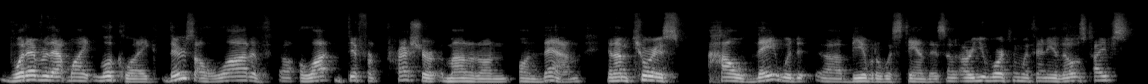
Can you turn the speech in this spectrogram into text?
whatever that might look like, there's a lot of a lot different pressure mounted on on them. And I'm curious how they would uh, be able to withstand this. Are you working with any of those types?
